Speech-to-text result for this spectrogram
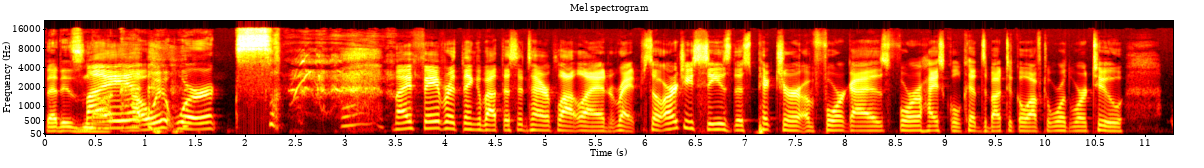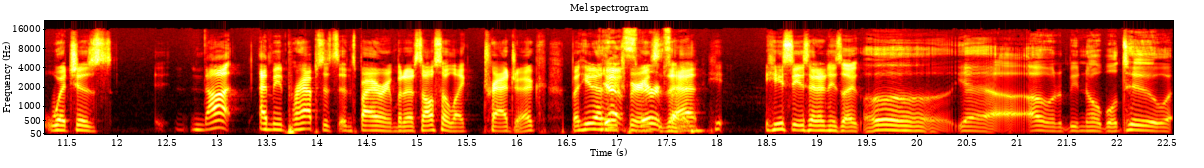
That is My- not how it works. My favorite thing about this entire plot line, right? So Archie sees this picture of four guys, four high school kids about to go off to World War II, which is not. I mean, perhaps it's inspiring, but it's also like tragic. But he doesn't Yes, experience that. He, he sees it and he's like, "Oh, yeah, I want to be noble too."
